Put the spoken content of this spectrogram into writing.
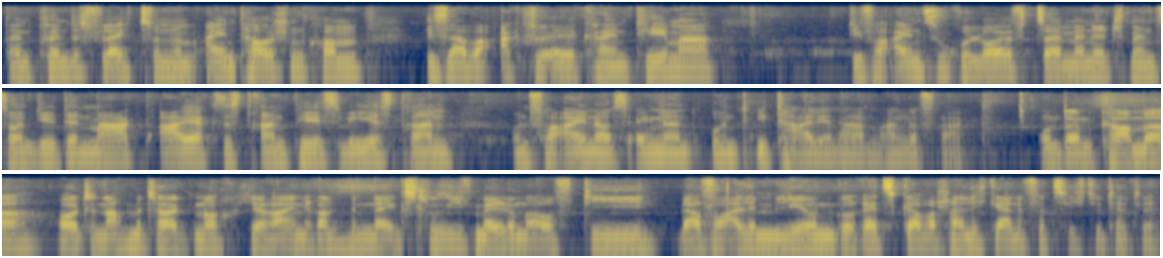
Dann könnte es vielleicht zu einem Eintauschen kommen, ist aber aktuell kein Thema. Die Vereinssuche läuft, sein Management sondiert den Markt, Ajax ist dran, PSW ist dran und Vereine aus England und Italien haben angefragt. Und dann kam er heute Nachmittag noch hier reingerannt mit einer Exklusivmeldung, auf die ja, vor allem Leon Goretzka wahrscheinlich gerne verzichtet hätte.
